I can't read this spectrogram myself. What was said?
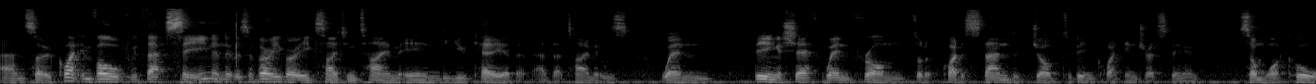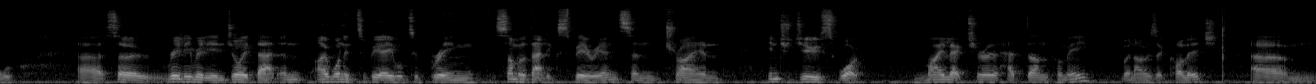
And so, quite involved with that scene, and it was a very, very exciting time in the UK at, the, at that time. It was when being a chef went from sort of quite a standard job to being quite interesting and somewhat cool. Uh, so really, really enjoyed that, and I wanted to be able to bring some of that experience and try and introduce what my lecturer had done for me when I was at college, um,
